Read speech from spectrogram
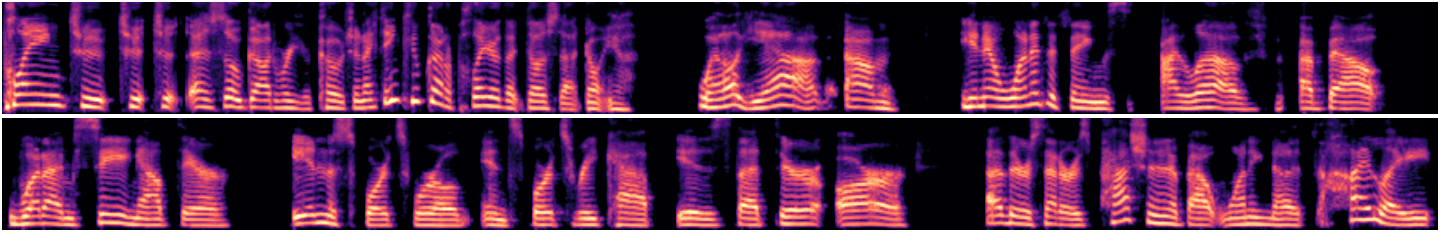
playing to to to as though God were your coach, and I think you've got a player that does that, don't you? Well, yeah. Um, you know, one of the things I love about what I'm seeing out there in the sports world in sports recap is that there are others that are as passionate about wanting to highlight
